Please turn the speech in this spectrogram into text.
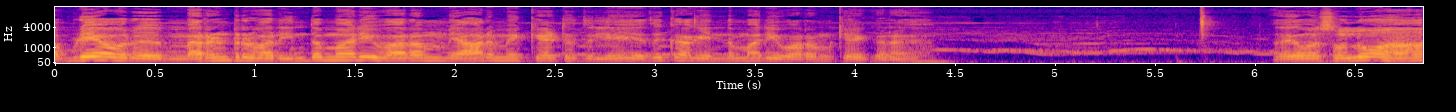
அப்படியே அவர் மிரண்டுருவார். இந்த மாதிரி வரம் யாருமே கேட்டதில்லையே. எதுக்காக இந்த மாதிரி வரம் கேட்குற அதுக்கப்புறம் அவன் சொல்லுவான்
